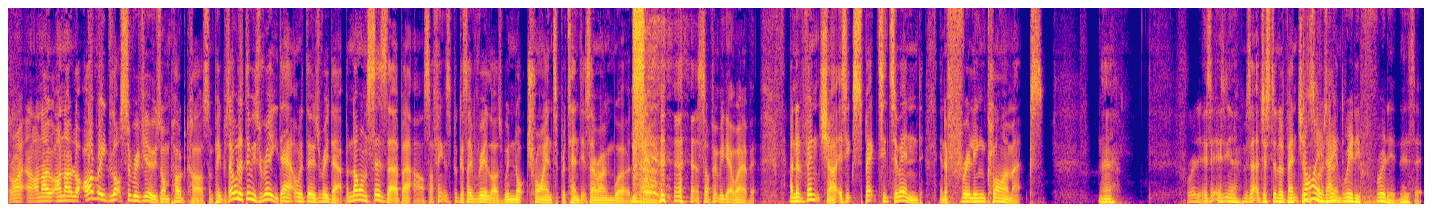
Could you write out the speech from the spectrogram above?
right? I know, I know. Like, I read lots of reviews on podcasts, and people say all I do is read out. All I do is read out, but no one says that about us. I think it's because they realise we're not trying to pretend it's our own words. so I think we get away with it. An adventure is expected to end in a thrilling climax. Brilliant. Is it? Is, yeah, is that just an adventure? Dying ain't really thrilling, is it?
